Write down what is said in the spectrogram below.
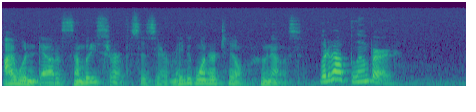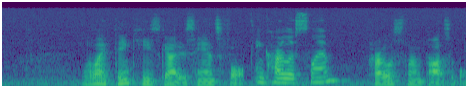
I wouldn't doubt if somebody surfaces there, maybe one or two, who knows? What about Bloomberg Well, I think he's got his hands full. and Carlos Slim? Carlos Slim possible.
